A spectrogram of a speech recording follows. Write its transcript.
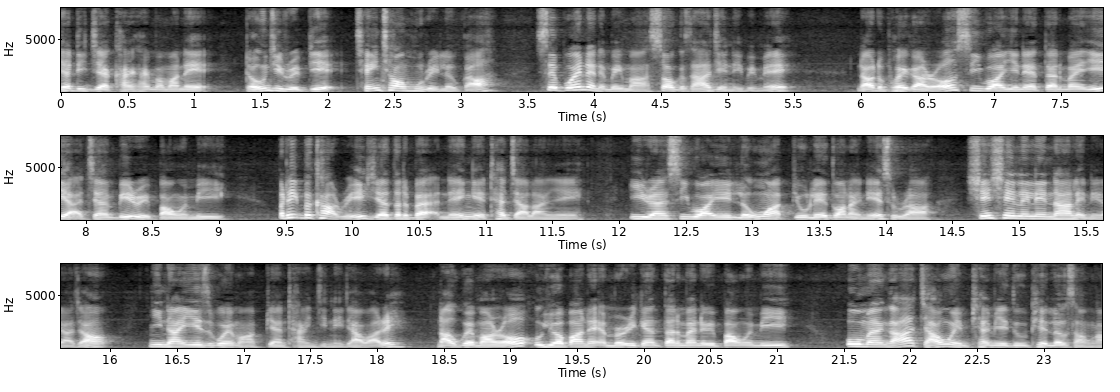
ရက်တီချက်ခိုင်ခိုင်မာမာနဲ့ဒုံးကြီးတွေပြစ်ချင်းချောက်မှုတွေလုပ်ကစစ်ပွဲနယ်နိမိတ်မှာစော့ကစားခြင်းနေပေမဲ့နောက်တစ်ဖွဲ့ကတော့စီးပွားရေးနဲ့တန်တမန်ရေးရာအကြံပေးတွေပါဝင်ပြီး ပဋိပက္ခတွေရက်တပတ်အနေငယ်ထက်ကြလာရင်အီရန်စီးပွားရေးလုံးဝပြိုလဲသွားနိုင်တယ်ဆိုတာရှင်းရှင်းလင်းလင်းနားလည်နေတာကြောင့်ညှိနှိုင်းရေးစပွဲမှာပြန်ထိုင်ကြည့်နေကြပါတယ်။နောက်ကွယ်မှာတော့ဥရောပနဲ့အမေရိကန်တန်တမန်တွေပါဝင်ပြီးအိုမန်ကဂျောင်းဝင်ဖြန့်ပြေသူဖြစ်လှုပ်ဆောင်က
